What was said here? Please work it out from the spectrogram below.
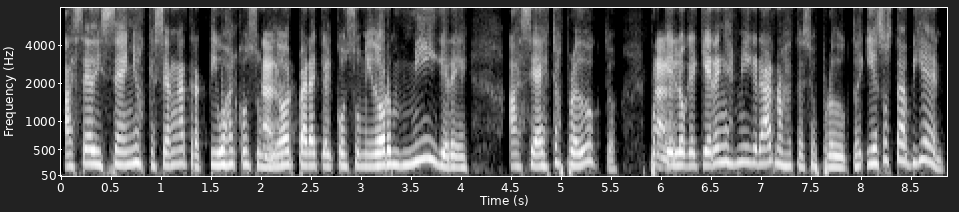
hace diseños que sean atractivos al consumidor para que el consumidor migre hacia estos productos, porque lo que quieren es migrarnos hacia esos productos y eso está bien.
